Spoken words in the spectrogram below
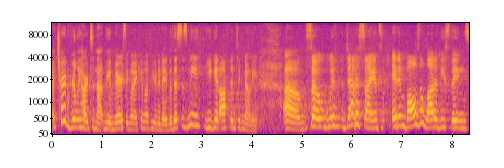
I tried really hard to not be embarrassing when I came up here today, but this is me. You get authentic Noni. Um, so with data science, it involves a lot of these things,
